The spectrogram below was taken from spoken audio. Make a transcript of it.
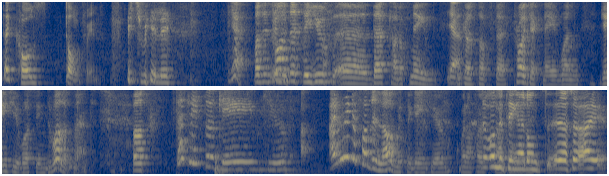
that calls Dolphin. It's really Yeah, but it's Really fun that they use uh, that kind of name yeah. because of the project name when GameCube was in development. But that little GameCube, I, I really fell in love with the GameCube when I first. The only thing I don't, uh, so I,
